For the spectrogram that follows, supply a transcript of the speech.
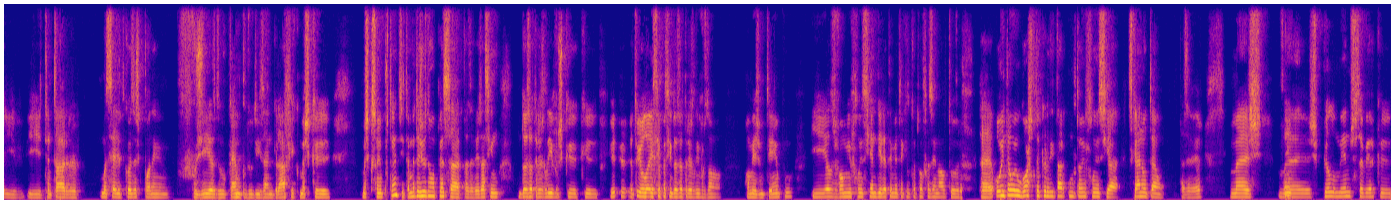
e, e, tentar uma série de coisas que podem fugir do campo do design gráfico, mas que, mas que são importantes e também te ajudam a pensar, estás a ver? Já assim dois ou três livros que, que eu, eu, eu leio sempre assim dois ou três livros ao, ao mesmo tempo e eles vão me influenciando diretamente aquilo que eu estou a fazer na altura. Uh, ou então eu gosto de acreditar que me estão a influenciar. Se calhar não estão, estás a ver? Mas, mas pelo menos saber que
